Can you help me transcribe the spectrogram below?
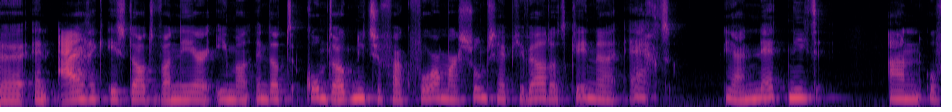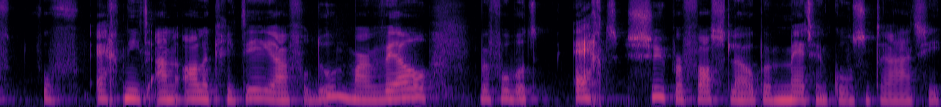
Eh, en eigenlijk is dat wanneer iemand, en dat komt ook niet zo vaak voor, maar soms heb je wel dat kinderen echt ja, net niet aan, of, of echt niet aan alle criteria voldoen, maar wel bijvoorbeeld echt super vastlopen met hun concentratie.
